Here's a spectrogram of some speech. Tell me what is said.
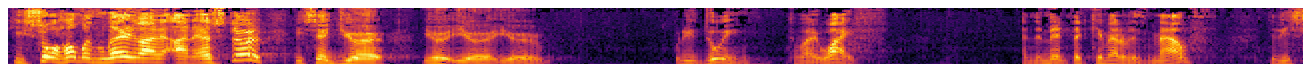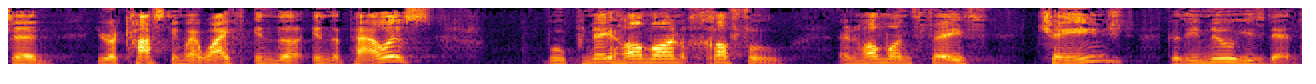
he saw Haman laying on, on Esther. He said, you're, you're, you're, you're, what are you doing to my wife? And the minute that came out of his mouth, that he said, you're accosting my wife in the, in the palace. Upnei Haman chafu. And Haman's face changed because he knew he's dead.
